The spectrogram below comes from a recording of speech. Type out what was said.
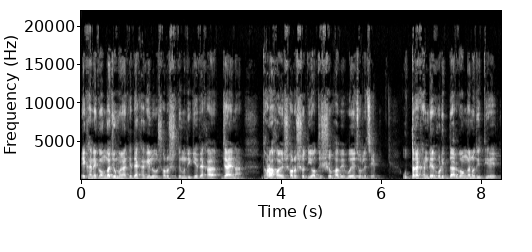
এখানে গঙ্গা যমুনাকে দেখা গেলেও সরস্বতী নদীকে দেখা যায় না। ধরা হয় সরস্বতী অদৃশ্যভাবে বয়ে চলেছে। উত্তরাখণ্ডের হরিদ্বার গঙ্গা নদীর তীরে,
